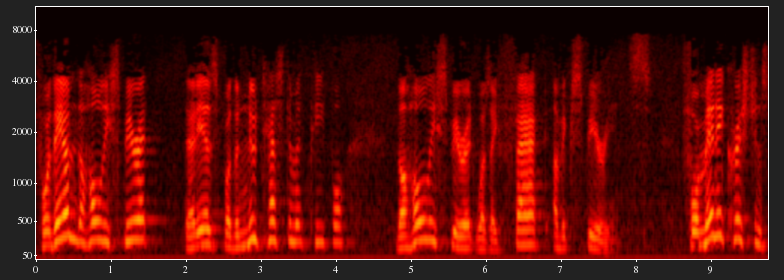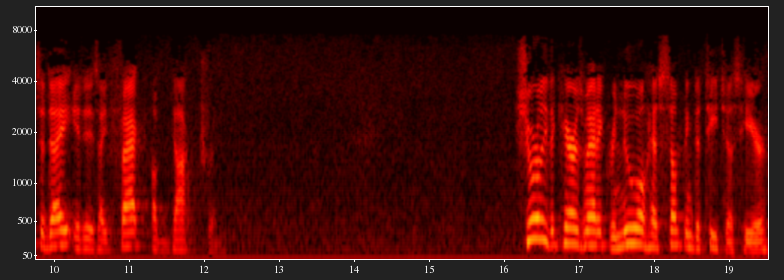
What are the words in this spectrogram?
For them, the Holy Spirit, that is, for the New Testament people, the Holy Spirit was a fact of experience. For many Christians today, it is a fact of doctrine. Surely the charismatic renewal has something to teach us here.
